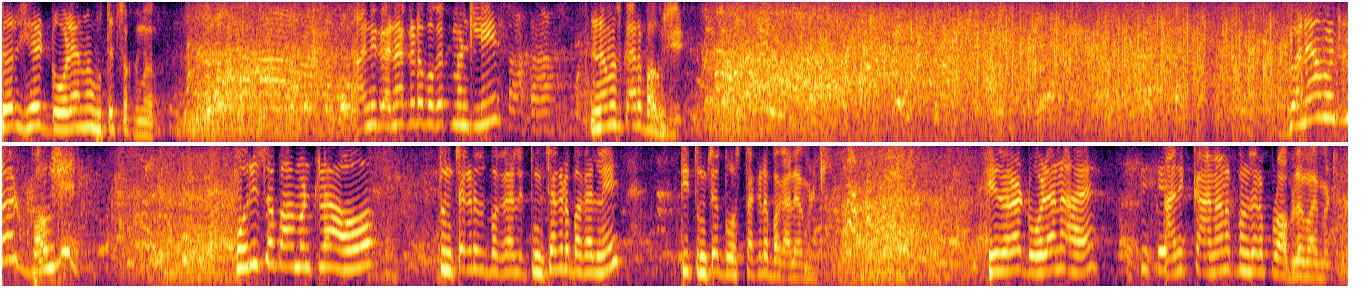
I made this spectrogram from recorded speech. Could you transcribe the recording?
तर हे डोळ्यानं होतं चकणं. आणि गण्याकडे बघत म्हटली नमस्कार भाऊजी. गण्या म्हटलं भाऊजी पोरीचं बा म्हटलं अहो तुमच्याकडेच बघायला तुमच्याकडे बघायला नाही ती तुमच्या दोस्ताकडे बघायला म्हटलं. हे जरा डोळ्यानं आहे आणि कानानं पण जरा प्रॉब्लेम आहे म्हटलं.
